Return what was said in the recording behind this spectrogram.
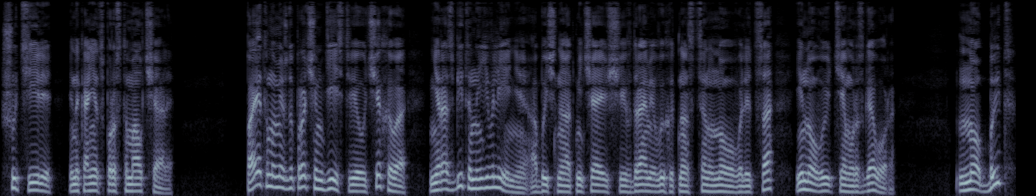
шутили и, наконец, просто молчали. Поэтому, между прочим, действия у Чехова не разбиты на явления, обычно отмечающие в драме выход на сцену нового лица и новую тему разговора. Но быт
